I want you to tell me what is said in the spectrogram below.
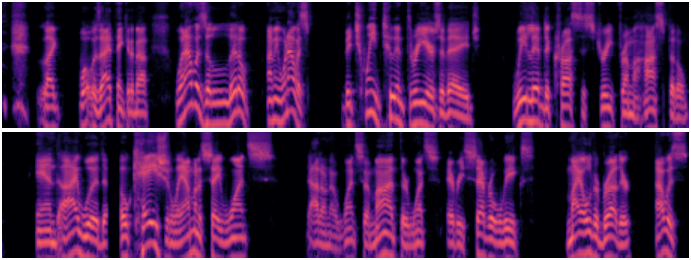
like, what was I thinking about? When I was a little, I mean, when I was between two and three years of age, we lived across the street from a hospital. And I would occasionally, I'm going to say once, I don't know, once a month or once every several weeks, my older brother, I was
